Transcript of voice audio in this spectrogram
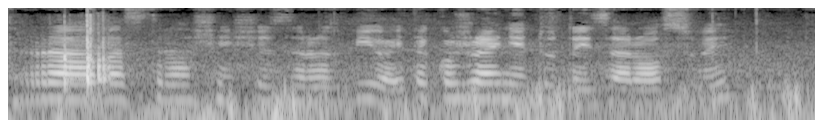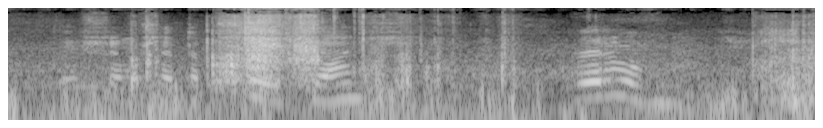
Trawa strasznie się zrozbiła i te korzenie tutaj zarosły. To jeszcze muszę to przyciąć, wyrównać.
